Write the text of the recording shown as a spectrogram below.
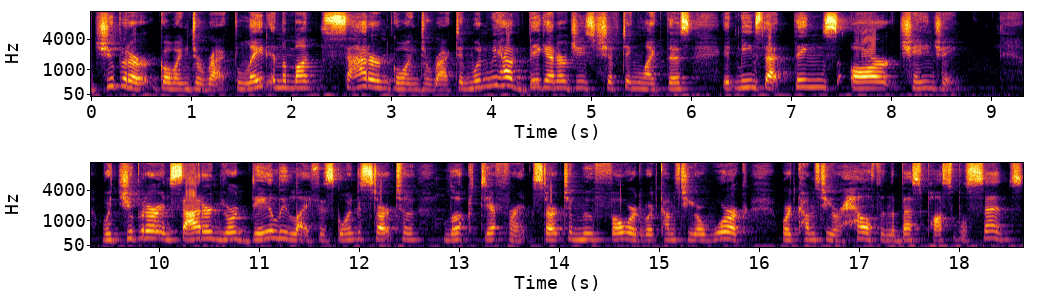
Jupiter going direct. Late in the month, Saturn going direct. And when we have big energies shifting like this, it means that things are changing. With Jupiter and Saturn, your daily life is going to start to look different, start to move forward where it comes to your work, where it comes to your health in the best possible sense.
